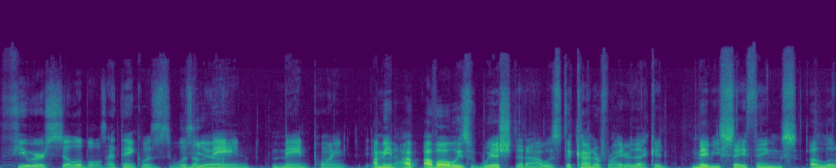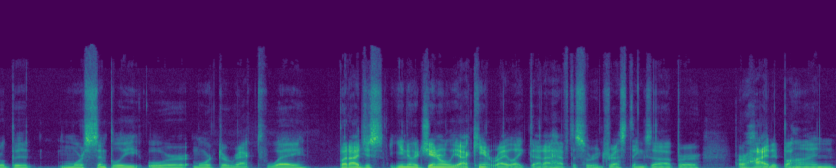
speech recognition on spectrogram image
Fewer syllables, I think, was was a yeah. main main point. I mean, I've, I've always wished that I was the kind of writer that could maybe say things a little bit more simply or more direct way. But I just, you know, generally I can't write like that. I have to sort of dress things up or or hide it behind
